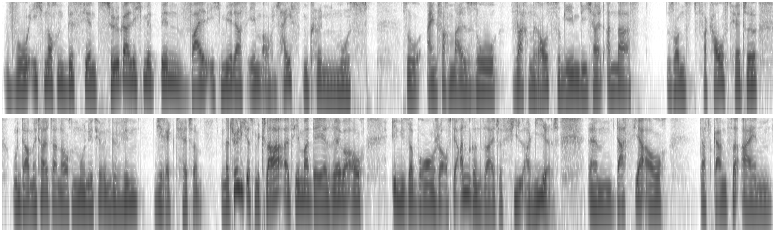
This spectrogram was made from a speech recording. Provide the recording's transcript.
wo ich noch ein bisschen zögerlich mit bin, weil ich mir das eben auch leisten können muss. So einfach mal so Sachen rauszugeben, die ich halt anders sonst verkauft hätte und damit halt dann auch einen monetären Gewinn direkt hätte. Natürlich ist mir klar, als jemand, der ja selber auch in dieser Branche auf der anderen Seite viel agiert, ähm, dass ja auch das Ganze einen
